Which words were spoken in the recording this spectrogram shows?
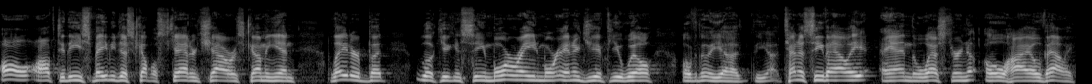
all off to the east, maybe just a couple scattered showers coming in later. But look, you can see more rain, more energy, if you will, over the, uh, the uh, Tennessee Valley and the western Ohio Valley.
